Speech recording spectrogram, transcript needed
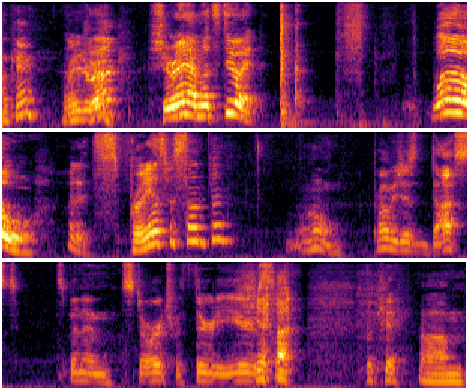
Okay. Ready Okay. to rock? Sure am. Let's do it. Whoa! What did it spray us with something? Oh, probably just dust. It's been in storage for 30 years. Yeah. Okay. Um.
